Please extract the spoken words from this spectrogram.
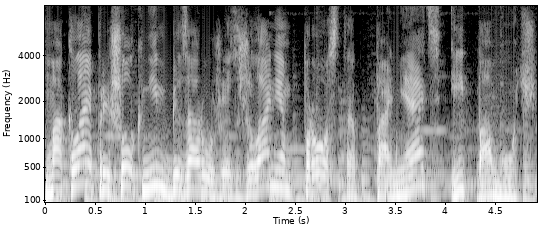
Маклай пришел к ним без оружия, с желанием просто понять и помочь.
